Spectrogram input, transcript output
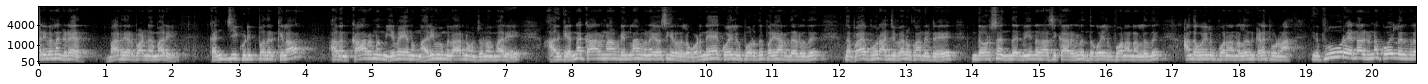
அறிவெல்லாம் கிடையாது. பாரதியார் பாடின மாதிரி கஞ்சி குடிப்பதற்கிலார் அதன் காரணம் இவையனும் அறிவுமில்லார்னு அவன் சொன்னது மாதிரி அதுக்கு என்ன காரணம் அப்படின்லாம் வேணால் யோசிக்கிறது இல்லை. உடனே கோயிலுக்கு போகிறது பரிகாரம் தேடுறது இந்த பய பூரா அஞ்சு பேர் உட்காந்துக்கிட்டு இந்த வருஷம் இந்த மீன ராசிக்காரர்கள் இந்த கோயிலுக்கு போனால் நல்லது அந்த கோயிலுக்கு போனால் நல்லதுன்னு கிளப்பி விடுறான். இது பூரா என்ன இருக்குன்னா கோயிலில் இருக்கிற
